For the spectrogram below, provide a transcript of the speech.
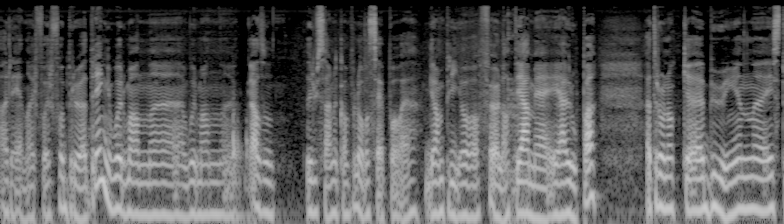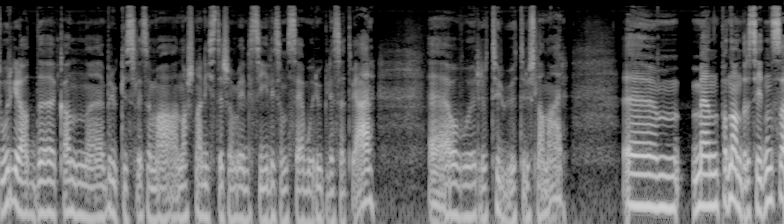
arenaer for forbrødring, hvor man, eh, hvor man altså, Russerne kan få lov å se på Grand Prix og føle at de er med i Europa. Jeg tror nok buingen i stor grad kan brukes liksom, av nasjonalister som vil si liksom, se hvor uglesett vi er, og hvor truet Russland er. Um, men på den andre siden så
